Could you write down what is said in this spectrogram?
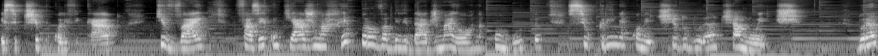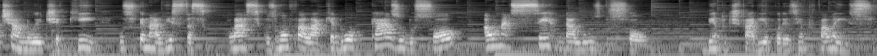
esse tipo qualificado, que vai fazer com que haja uma reprovabilidade maior na conduta se o crime é cometido durante a noite. Durante a noite aqui, os penalistas clássicos vão falar que é do ocaso do sol ao nascer da luz do sol. Bento de Faria, por exemplo, fala isso.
